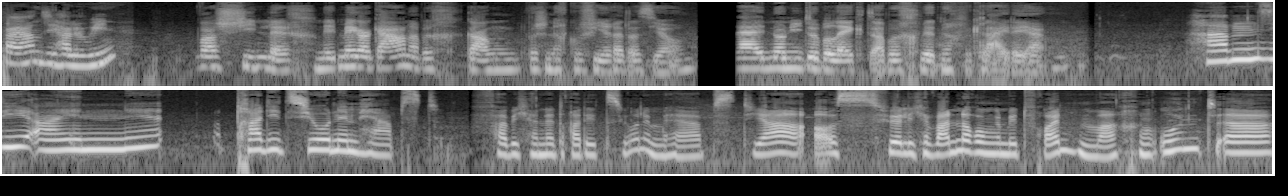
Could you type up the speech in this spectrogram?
Feiern Sie Halloween? Wahrscheinlich. Nicht mega gern, aber ich gehe wahrscheinlich feiern das Jahr. Nein, noch nicht überlegt, aber ich werde mich verkleiden, ja. Haben Sie eine Tradition im Herbst? Habe ich eine Tradition im Herbst? Ja, ausführliche Wanderungen mit Freunden machen und äh,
